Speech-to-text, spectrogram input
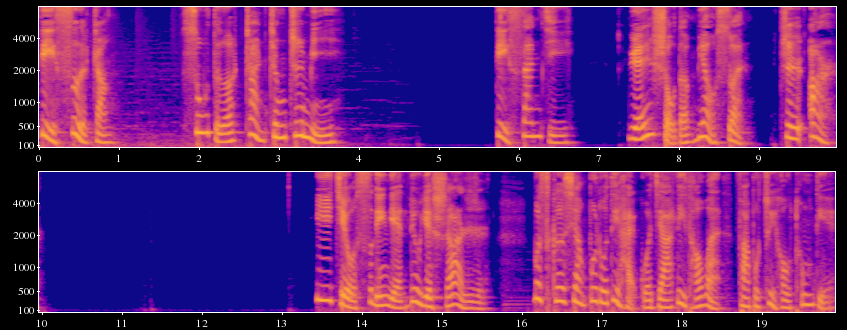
第四章：苏德战争之谜。第三集：元首的妙算之二。一九四零年六月十二日，莫斯科向波罗的海国家立陶宛发布最后通牒。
